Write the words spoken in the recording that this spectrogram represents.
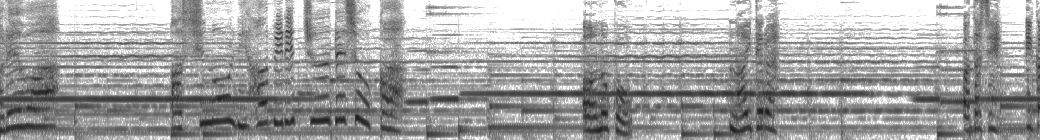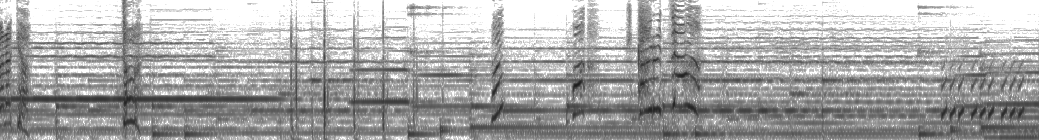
あれは足のリハビリ中でしょうか？あの子泣いてる。私行かなきゃ。トム。ヒカルち待っ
